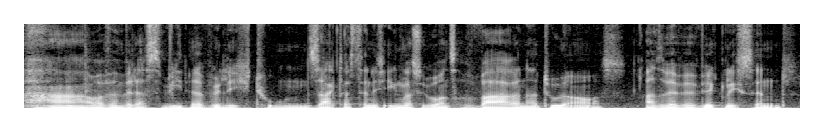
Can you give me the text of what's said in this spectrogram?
Ha, aber wenn wir das widerwillig tun, sagt das denn nicht irgendwas über unsere wahre Natur aus? Also wer wir wirklich sind?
